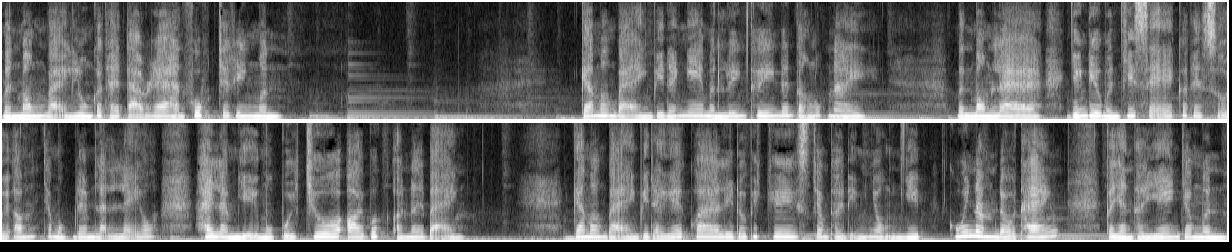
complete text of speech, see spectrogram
mình mong bạn luôn có thể tạo ra hạnh phúc cho riêng mình. Cảm ơn bạn vì đã nghe mình liên thuyên đến tận lúc này. Mình mong là những điều mình chia sẻ có thể sưởi ấm cho một đêm lạnh lẽo hay làm dịu một buổi trưa oi bức ở nơi bạn. Cảm ơn bạn vì đã ghé qua Little Biggies trong thời điểm nhộn nhịp cuối năm đầu tháng và dành thời gian cho mình.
